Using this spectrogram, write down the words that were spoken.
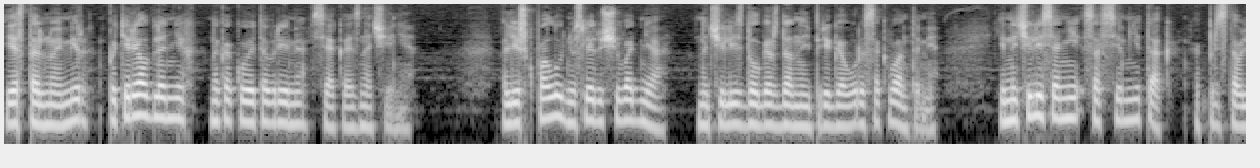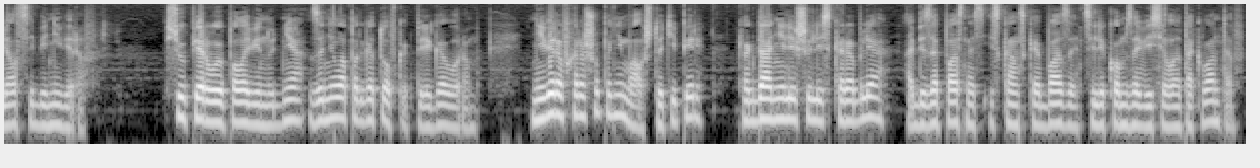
И остальной мир потерял для них на какое-то время всякое значение. Лишь к полудню следующего дня начались долгожданные переговоры с аквантами, и начались они совсем не так, как представлял себе Неверов. Всю первую половину дня заняла подготовка к переговорам. Неверов хорошо понимал, что теперь, когда они лишились корабля, а безопасность исканской базы целиком зависела от аквантов,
